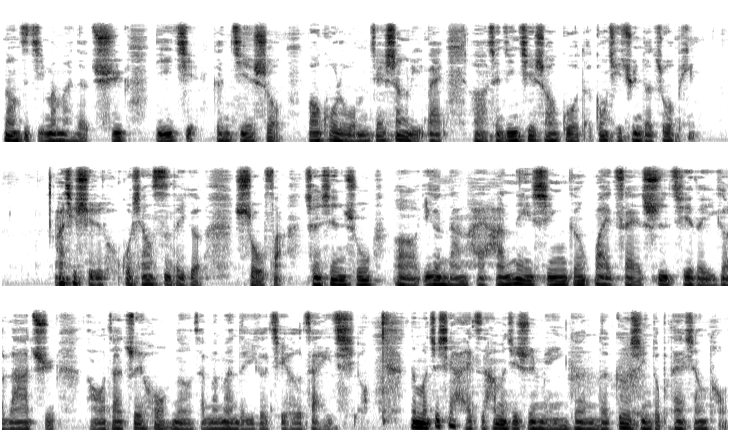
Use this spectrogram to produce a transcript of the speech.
让自己慢慢的去理解跟接受，包括了我们在上个礼拜啊、曾经介绍过的宫崎骏的作品。他其实也是透过相似的一个手法，呈现出呃一个男孩他内心跟外在世界的一个拉锯，然后在最后呢，再慢慢的一个结合在一起哦。那么这些孩子，他们其实每一个人的个性都不太相同，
